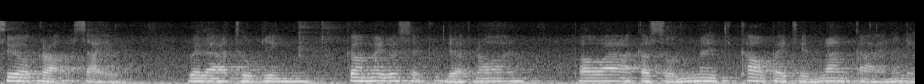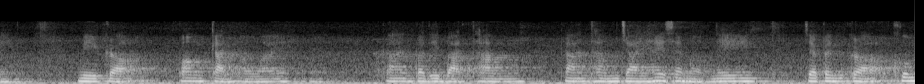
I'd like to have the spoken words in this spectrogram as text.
เสื้อเกราะใส่ เวลาถูกยิงก็ไม่รู้สึกเดือดร้อน เพราะว่ากระสุนไม่เข้าไปถึงร่างกายนั่นเอง มีเกราะป้องกันเอาไว้ การปฏิบัติธรรม การทำใจให้สงบนี้ จะเป็นเกราะคุ้ม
